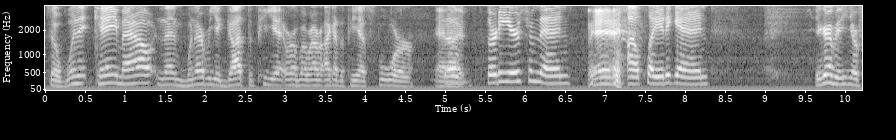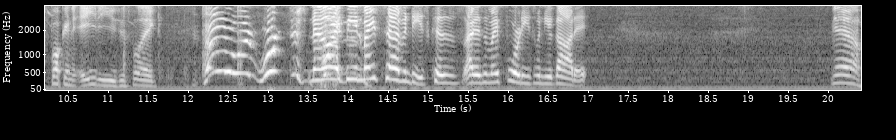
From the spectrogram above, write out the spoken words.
So when it came out, and then whenever you got the PS, or whenever I got the PS4, and so thirty years from then, I, I'll play it again. you're gonna be in your fucking 80s, just like, how do I work this? Now I'd be in my seventies because I was in my forties when you got it. Yeah,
